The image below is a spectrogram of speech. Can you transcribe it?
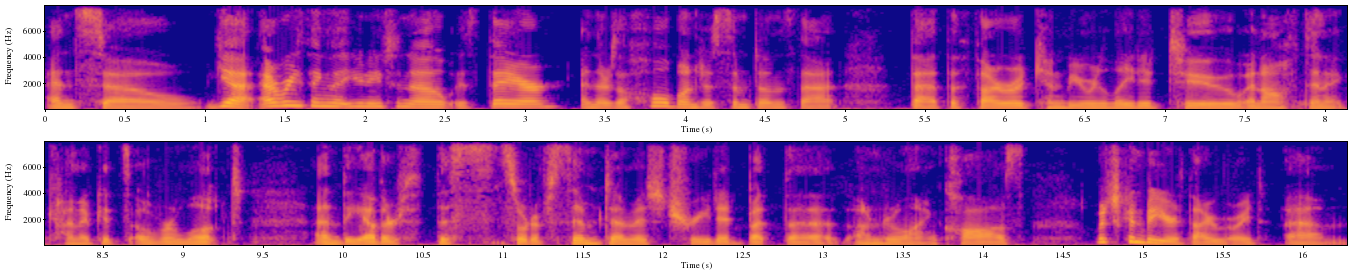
And so, yeah, everything that you need to know is there and there's a whole bunch of symptoms that that the thyroid can be related to and often it kind of gets overlooked and the other this sort of symptom is treated but the underlying cause which can be your thyroid um,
